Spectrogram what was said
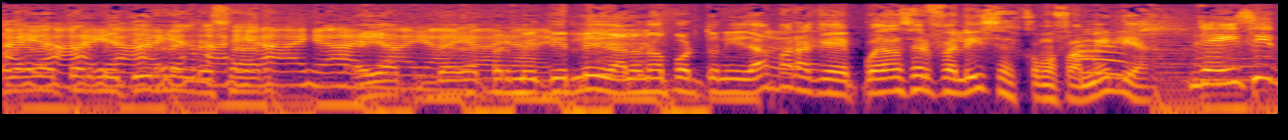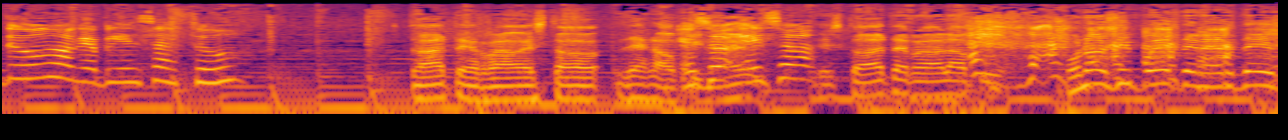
debe ay, permitir ay, regresar, ay, ay, ella ay, debe ay, permitirle y darle una oportunidad para que puedan ser felices como familia. Jaycee, ¿tú o qué piensas tú? Estoy aterrado esto de la Eso- opinión. eso- Estoy aterrado de la opinión. Uno sí puede tener des-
